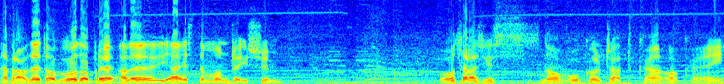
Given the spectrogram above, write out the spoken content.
Naprawdę, to było dobre, ale ja jestem mądrzejszym. O, teraz jest znowu kolczatka, okej.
